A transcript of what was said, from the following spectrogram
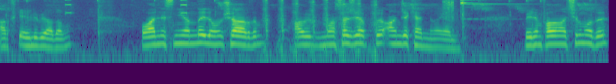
Artık evli bir adamım. O annesinin yanındaydı onu çağırdım. Abi bir masaj yaptı anca kendime geldim. Belim falan açılmadı.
